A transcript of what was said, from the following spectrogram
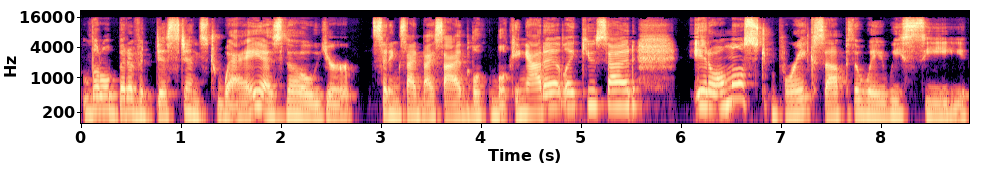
little bit of a distanced way, as though you're sitting side by side, look, looking at it, like you said, it almost breaks up the way we see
